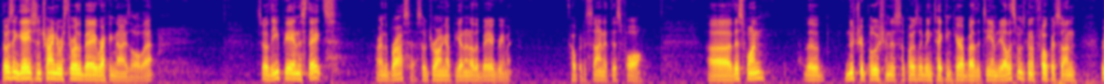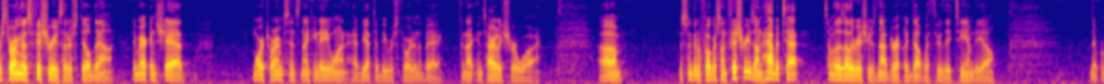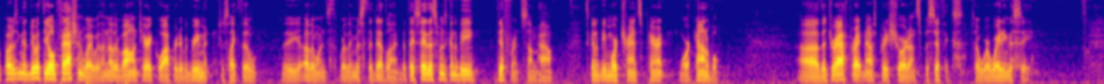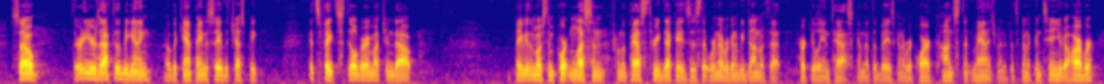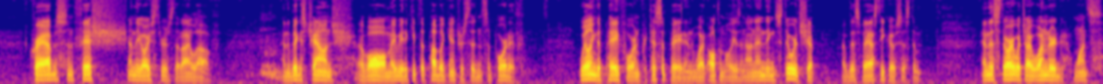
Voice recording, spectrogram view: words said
Those engaged in trying to restore the bay recognize all that. So the EPA and the states are in the process of drawing up yet another bay agreement. Hoping to sign it this fall. Uh, this one, the nutrient pollution is supposedly being taken care of by the TMDL. This one's going to focus on restoring those fisheries that are still down. The American shad, moratorium since 1981, have yet to be restored in the bay. They're not entirely sure why. Um, this one's going to focus on fisheries, on habitat, some of those other issues not directly dealt with through the TMDL. They're proposing to do it the old fashioned way with another voluntary cooperative agreement, just like the, the other ones where they missed the deadline. But they say this one's going to be different somehow. It's going to be more transparent, more accountable. Uh, the draft right now is pretty short on specifics, so we're waiting to see. So, 30 years after the beginning of the campaign to save the Chesapeake, its fate's still very much in doubt. Maybe the most important lesson from the past three decades is that we're never going to be done with that Herculean task and that the bay is going to require constant management if it's going to continue to harbor crabs and fish and the oysters that I love. And the biggest challenge of all may be to keep the public interested and supportive, willing to pay for and participate in what ultimately is an unending stewardship of this vast ecosystem. And this story, which I wondered once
